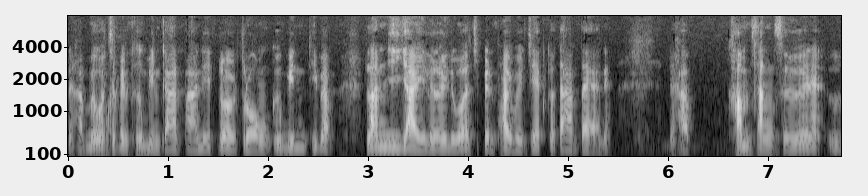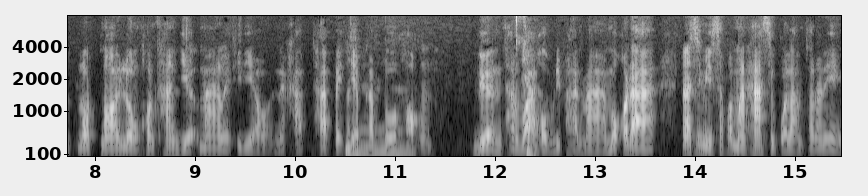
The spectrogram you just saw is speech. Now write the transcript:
นะครับไม่ว่าจะเป็นเครื่องบินการพาณิชย์โดยตรงเครื่องบินที่แบบลำใหญ่ๆเลย หรือว่าจะเป็น private jet ก็ตามแต่เนี่ยนะครับ คำสั่งซื้อเนี่ยลดน้อยลงค่อนข้างเยอะมากเลยทีเดียวนะครับ ถ้าไปเทียบกับตัวของเดือนธันวาคมที่ผ่านมา มกราน่าจะมีสักประมาณ 50 กว่าลำเท่านั้นเอง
